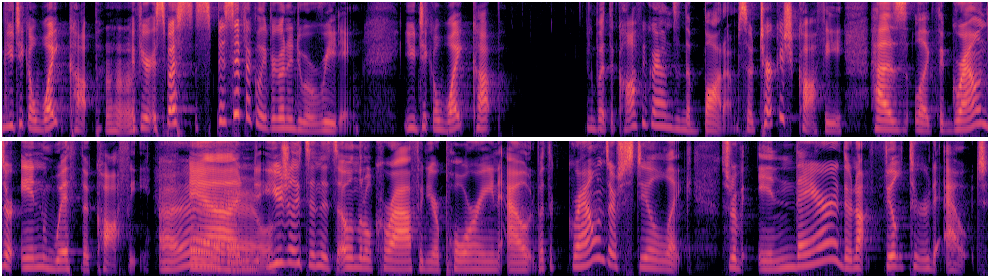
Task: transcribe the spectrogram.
you take a white cup uh-huh. if you're spe- specifically if you're going to do a reading, you take a white cup. You put the coffee grounds in the bottom. So Turkish coffee has like the grounds are in with the coffee. Oh. And usually it's in its own little carafe and you're pouring out, but the grounds are still like sort of in there. They're not filtered out.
